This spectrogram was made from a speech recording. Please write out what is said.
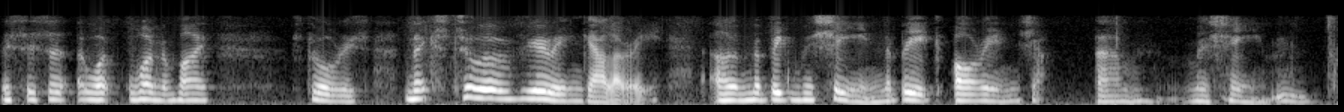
This is a, a, one- one of my stories. Next to a viewing gallery and the big machine, the big orange um, machine. mm,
